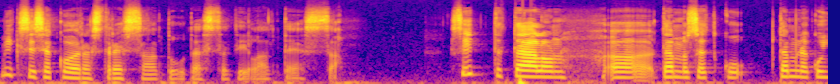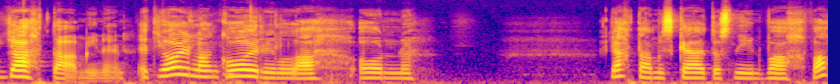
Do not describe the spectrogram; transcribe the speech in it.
Miksi se koira stressaantuu tässä tilanteessa. Sitten täällä on äh, tämmöiset tämmöinen kuin jahtaaminen. Että joillain koirilla on jahtaamiskäytös niin vahva,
